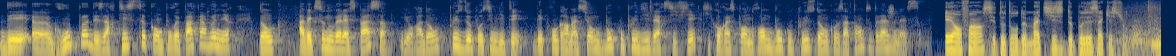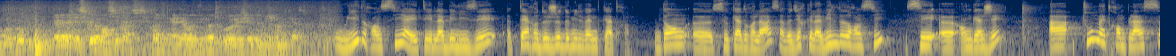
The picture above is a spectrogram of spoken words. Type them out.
des euh, groupes, des artistes qu'on ne pourrait pas faire venir. Donc avec ce nouvel espace, il y aura donc plus de possibilités, des programmations beaucoup plus diversifiées qui correspondront beaucoup plus donc aux attentes de la jeunesse. Et enfin, c'est au tour de Mathis de poser sa question. Bonjour. Euh, est-ce que Drancy participera d'une manière ou d'une autre aux Jeux 2024 Oui, Drancy a été labellisé Terre de Jeux 2024. Dans euh, ce cadre-là, ça veut dire que la ville de Drancy s'est euh, engagée à tout mettre en place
